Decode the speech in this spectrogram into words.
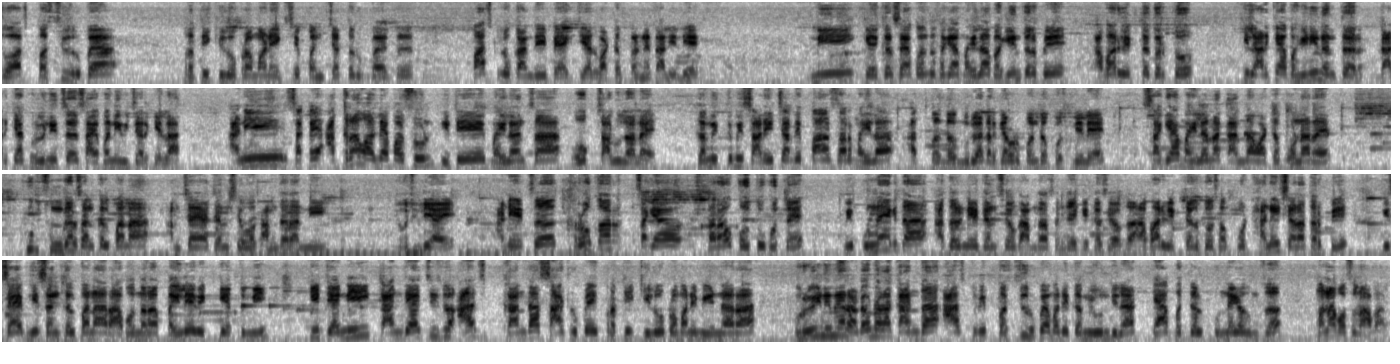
जो आज पस्तीस रुपया प्रति किलोप्रमाणे एकशे पंच्याहत्तर रुपयाचं पाच किलो कांदे बॅग जी आज वाटप करण्यात आलेली आहे. मी केळकर साहेबांचं सगळ्या महिला भगिनीतर्फे आभार व्यक्त करतो की लाडक्या बहिणीनंतर लाडक्या गृहिणीचा साहेबांनी विचार केला आणि सकाळी अकरा वाजल्यापासून इथे महिलांचा ओघ चालू झाला आहे कमीत कमी साडेचार ते पाच हजार महिला आजपर्यंत नुर्या दर्ग्यावरपर्यंत पोचलेल्या आहेत. सगळ्या महिलांना कांदा वाटप होणार आहे. खूप सुंदर संकल्पना आमच्या या जनसेवक आमदारांनी योजली आहे. आणि याचं खरोखर सगळ्या सराव कौतुक होत आहे मी पुन्हा एकदा आदरणीय जनसेवक आमदार संजय केकर आभार व्यक्त करतो. संपूर्ण ठाणे शहरातर्फे की साहेब ही संकल्पना राबवणारा पहिले व्यक्ती आहेत तुम्ही की ज्यांनी कांद्याची जो आज कांदा साठ रुपये प्रति किलो प्रमाणे मिळणारा गृहिणीने रडवणारा कांदा आज तुम्ही पस्तीस रुपयामध्ये कमी होऊन दिला त्याबद्दल पुन्हा एकदा तुमचं मनापासून आभार.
